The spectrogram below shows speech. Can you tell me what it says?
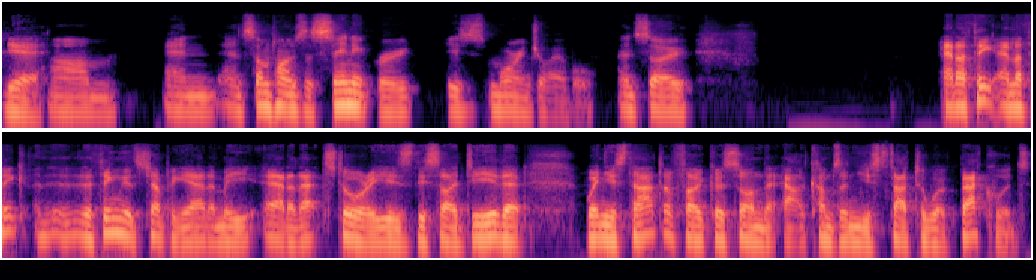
Yeah. Um, and and sometimes the scenic route is more enjoyable, and so. And I think, and I think the thing that's jumping out of me out of that story is this idea that when you start to focus on the outcomes and you start to work backwards,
